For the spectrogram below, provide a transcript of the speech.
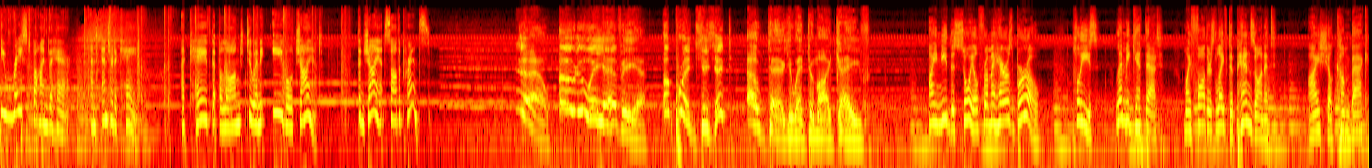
He raced behind the hare and entered a cave. A cave that belonged to an evil giant. The giant saw the prince. Now, who do we have here? A prince, is it? How dare you enter my cave? I need the soil from a hare's burrow. Please, let me get that. My father's life depends on it. I shall come back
